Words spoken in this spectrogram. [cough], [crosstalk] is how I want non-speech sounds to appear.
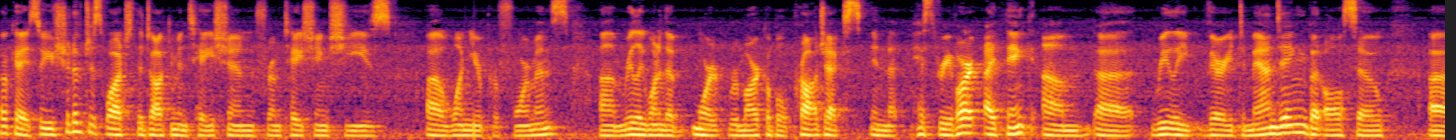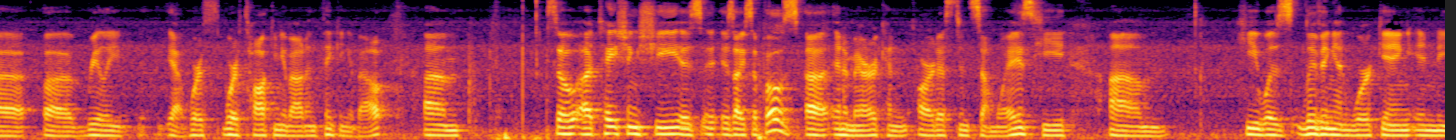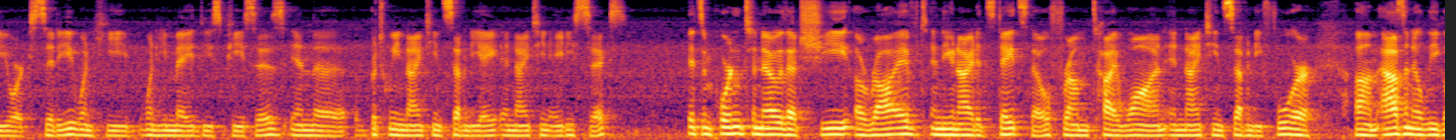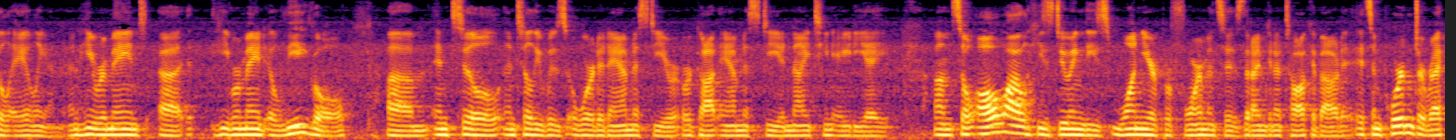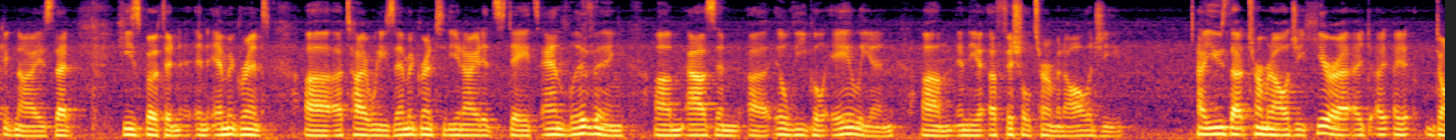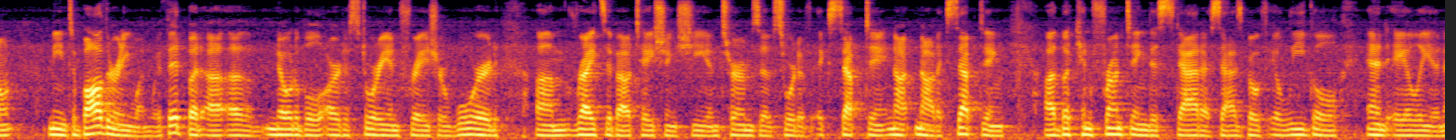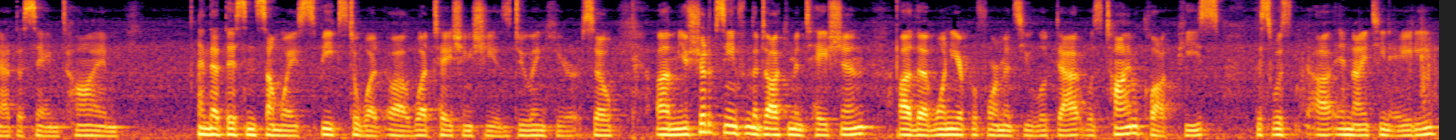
Okay, so you should have just watched the documentation from Tehching Hsieh's uh, one year performance. Um, really, one of the more remarkable projects in the history of art, I think. Um, uh, really very demanding, but also uh, uh really, yeah, worth worth talking about and thinking about. Um, so uh, Tehching Hsieh is, is, I suppose, uh, an American artist in some ways. He um, he was living and working in New York City when he when he made these pieces in the between 1978 and 1986. It's important to know that she arrived in the United States though from Taiwan in 1974 um, as an illegal alien, and he remained uh, he remained illegal um, until until he was awarded amnesty or, or got amnesty in 1988. Um, so all while he's doing these one-year performances that I'm going to talk about, it's important to recognize that he's both an, an immigrant, uh, a Taiwanese immigrant to the United States, and living um, as an uh, illegal alien um, in the official terminology. I use that terminology here. I, I, I don't mean to bother anyone with it, but a notable art historian, Frazer Ward, um, writes about Tehching Hsieh in terms of sort of accepting, not not accepting, uh, but confronting this status as both illegal and alien at the same time. And that this, in some ways, speaks to what uh, what Tehching Hsieh is doing here. So, um, you should have seen from the documentation uh, the one-year performance you looked at was time clock piece. This was uh, in 1980.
